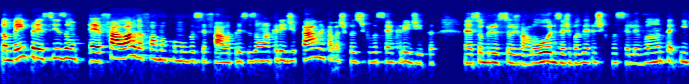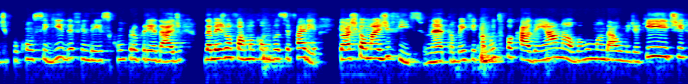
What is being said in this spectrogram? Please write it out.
também precisam é, falar da forma como você fala, precisam acreditar naquelas coisas que você acredita, né? sobre os seus valores, as bandeiras que você levanta e, tipo, conseguir defender isso com propriedade da mesma forma como você faria. Que eu acho que é o mais difícil, né? Também fica muito focado em, ah, não, vamos mandar o Media Kit,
